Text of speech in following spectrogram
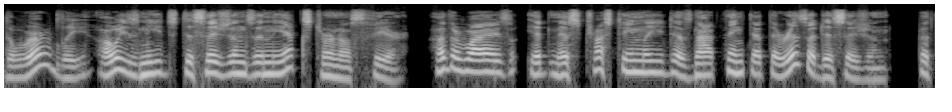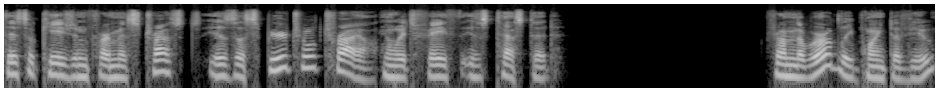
The worldly always needs decisions in the external sphere, otherwise it mistrustingly does not think that there is a decision. But this occasion for mistrust is a spiritual trial in which faith is tested. From the worldly point of view,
